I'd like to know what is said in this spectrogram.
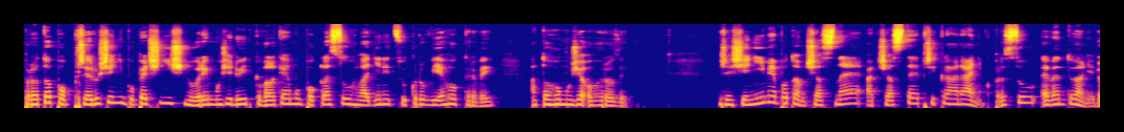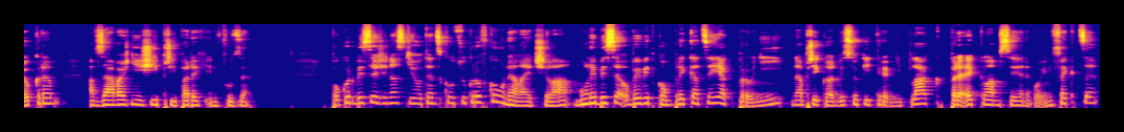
proto po přerušení pupeční šňůry může dojít k velkému poklesu hladiny cukru v jeho krvi a toho může ohrozit. Řešením je potom časné a časté přikládání k prsu, eventuálně do krm a v závažnějších případech infuze. Pokud by se žena s těhotenskou cukrovkou neléčila, mohly by se objevit komplikace jak pro ní, například vysoký krevní tlak, preeklampsie nebo infekce,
